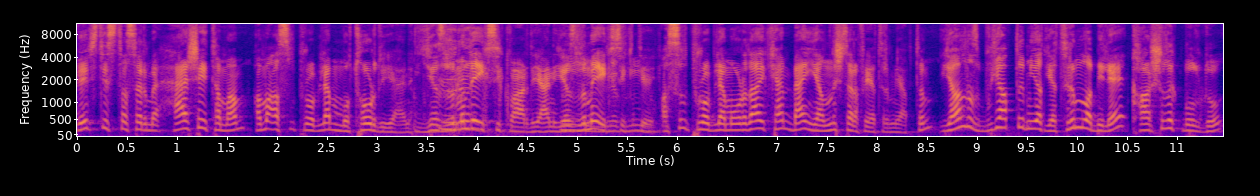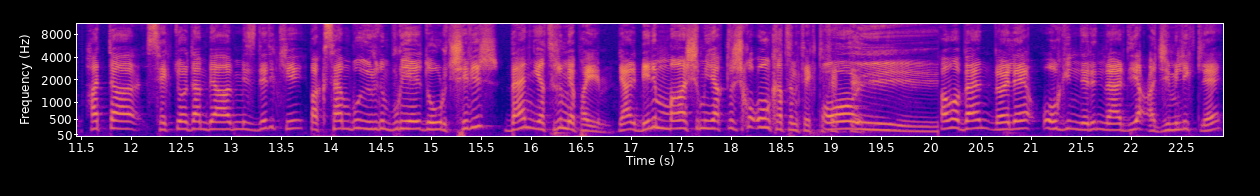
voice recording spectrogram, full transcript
web sitesi tasarımı her şey tamam ama asıl problem motordu yani. Yazılımında eksik vardı yani yazılımı eksikti. Asıl problem oradayken ben yanlış tarafa yatırım yaptım. Yalnız bu yaptığım yat- yatırımla bile karşılık buldu. Hatta sektörden bir abimiz dedi ki bak sen bu ürünü buraya doğru çevir ben yatırım yapayım. Yani benim maaşımın yaklaşık 10 katını teklif etti. Oy. Ama ben böyle o günlerin verdiği acemilikle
